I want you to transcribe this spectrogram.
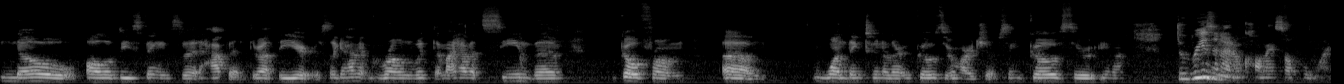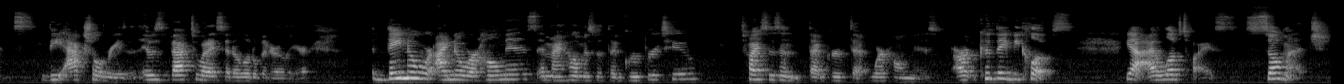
know all of these things that happened throughout the years. Like I haven't grown with them. I haven't seen them go from um, one thing to another and go through hardships and go through you know. The reason I don't call myself a once, the actual reason, it was back to what I said a little bit earlier. They know where I know where home is, and my home is with a group or two. Twice isn't that group that where home is, or could they be close? Yeah, I love Twice so much,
